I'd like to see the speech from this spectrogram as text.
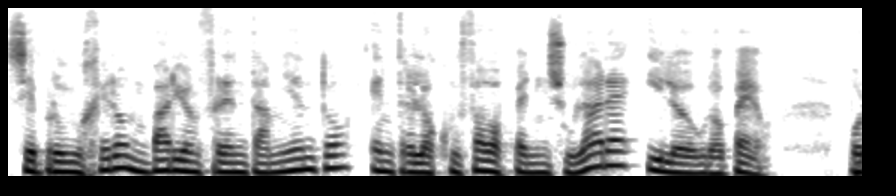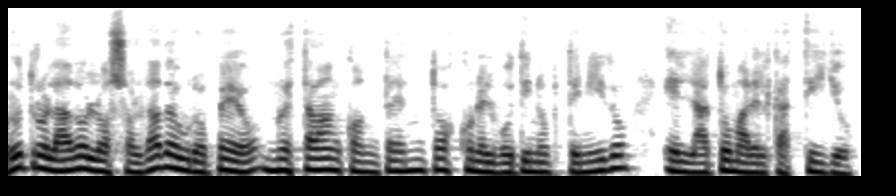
se produjeron varios enfrentamientos entre los cruzados peninsulares y los europeos. Por otro lado, los soldados europeos no estaban contentos con el botín obtenido en la toma del castillo,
